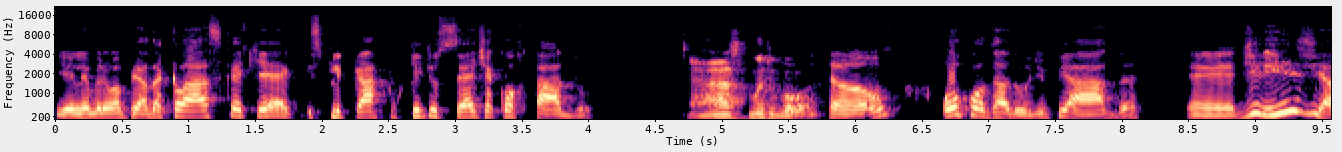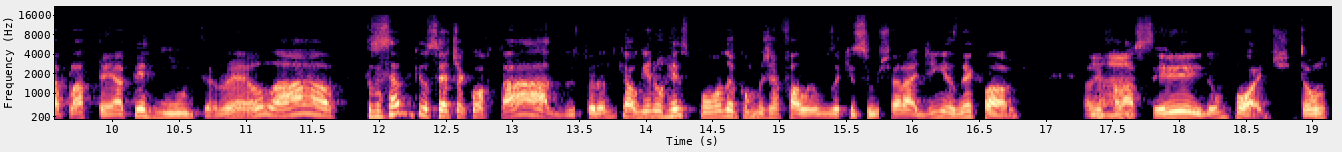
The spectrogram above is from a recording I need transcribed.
E eu lembrei uma piada clássica que é explicar por que, que o 7 é cortado. Ah, muito boa. Então, o contador de piada é, dirige à plateia a pergunta, não é? Olá, você sabe que o 7 é cortado? Esperando que alguém não responda, como já falamos aqui sobre charadinhas, né, Cláudio? Alguém uhum. falar, sei, não pode. Então,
